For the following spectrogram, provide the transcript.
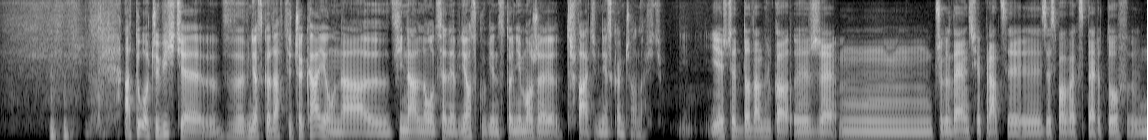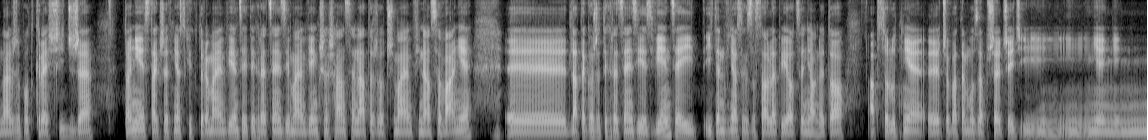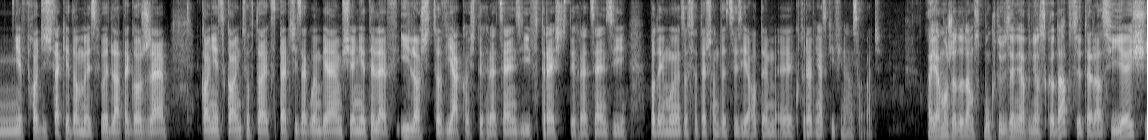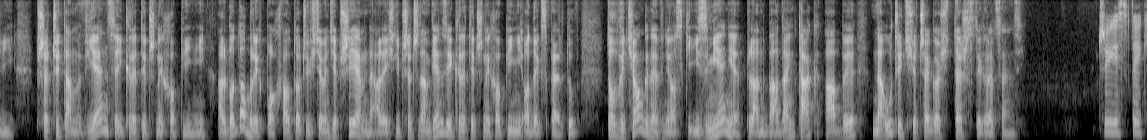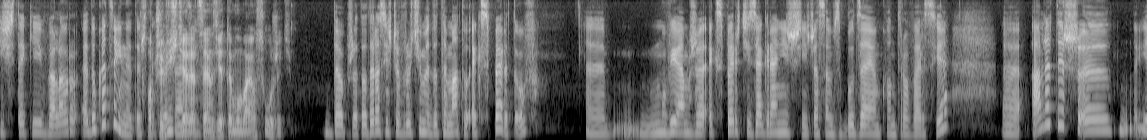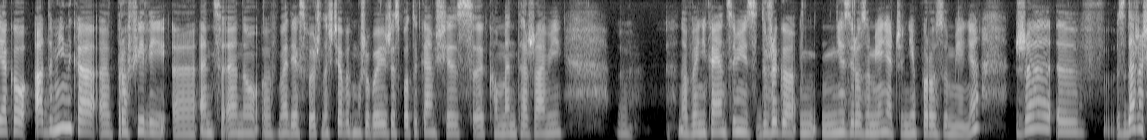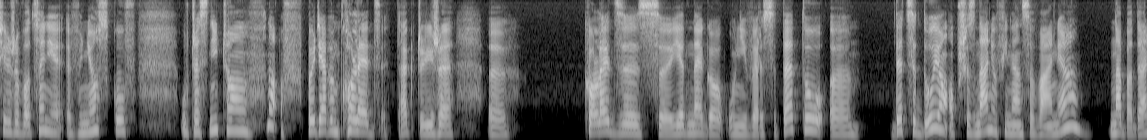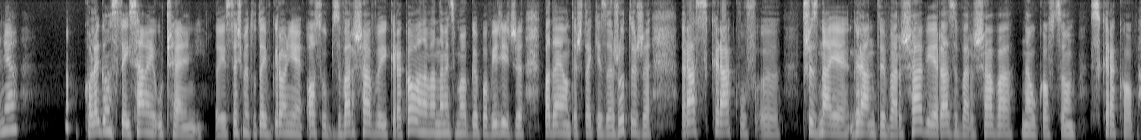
A tu oczywiście wnioskodawcy czekają na finalną ocenę wniosku, więc to nie może trwać w nieskończoność. Jeszcze dodam tylko, y, że mm, przyglądając się pracy y, zespołów ekspertów, y, należy podkreślić, że to nie jest tak, że wnioski, które mają więcej tych recenzji, mają większe szanse na to, że otrzymają finansowanie, yy, dlatego że tych recenzji jest więcej i, i, ten wniosek został lepiej oceniony. To absolutnie yy, trzeba temu zaprzeczyć i, i, nie, nie, nie wchodzić w takie domysły, dlatego że koniec końców to eksperci zagłębiają się nie tyle w ilość, co w jakość tych recenzji i w treść tych recenzji, podejmując ostateczną decyzję o tym, yy, które wnioski finansować. A ja może dodam z punktu widzenia wnioskodawcy teraz, jeśli przeczytam więcej krytycznych opinii albo dobrych pochwał, to oczywiście będzie przyjemne, ale jeśli przeczytam więcej krytycznych opinii od ekspertów, to wyciągnę wnioski i zmienię plan badań tak, aby nauczyć się czegoś też z tych recenzji. Czy jest to jakiś taki walor edukacyjny też? Oczywiście, recenzji? recenzje temu mają służyć. Dobrze, to teraz jeszcze wrócimy do tematu ekspertów. E, mówiłam, że eksperci zagraniczni czasem wzbudzają kontrowersje. E, ale też e, jako adminka e, profili NCN-u w mediach społecznościowych muszę powiedzieć, że spotykam się z komentarzami no, wynikającymi z dużego niezrozumienia czy nieporozumienia, że zdarza się, że w ocenie wniosków uczestniczą, no, powiedziałabym, koledzy, tak? czyli że koledzy z jednego uniwersytetu decydują o przyznaniu finansowania na badania no, kolegom z tej samej uczelni. Jesteśmy tutaj w gronie osób z Warszawy i Krakowa, no, więc mogę powiedzieć, że padają też takie zarzuty, że raz Kraków y, przyznaje granty Warszawie, raz Warszawa naukowcom z Krakowa.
